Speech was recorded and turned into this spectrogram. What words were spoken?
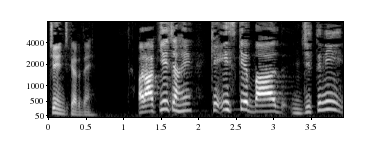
change کر دیں۔ اور آپ یہ چاہیں کہ اس کے بعد جتنی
